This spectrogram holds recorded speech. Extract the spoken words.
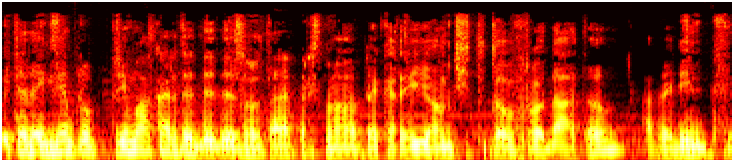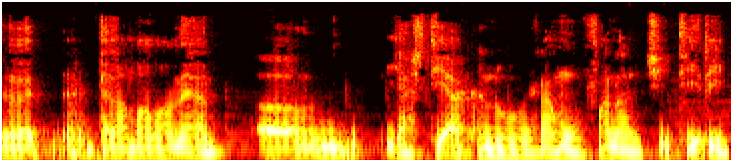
Uite, de exemplu, prima carte de dezvoltare personală pe care eu am citit-o vreodată, a venit uh, de la mama mea. Uh, ea știa că nu eram un fan al citirii,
